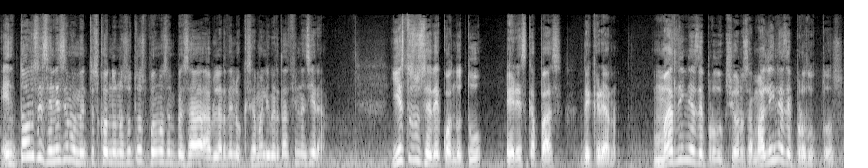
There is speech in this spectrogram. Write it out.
entonces en ese momento es cuando nosotros podemos empezar a hablar de lo que se llama libertad financiera. Y esto sucede cuando tú eres capaz de crear más líneas de producción, o sea, más líneas de productos,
